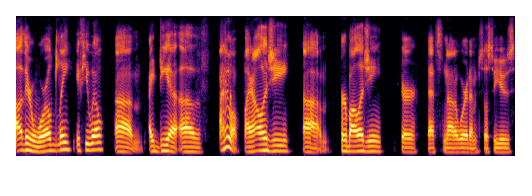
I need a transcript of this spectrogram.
otherworldly, if you will, um, idea of I don't know biology, um, herbology. Sure, that's not a word I'm supposed to use.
